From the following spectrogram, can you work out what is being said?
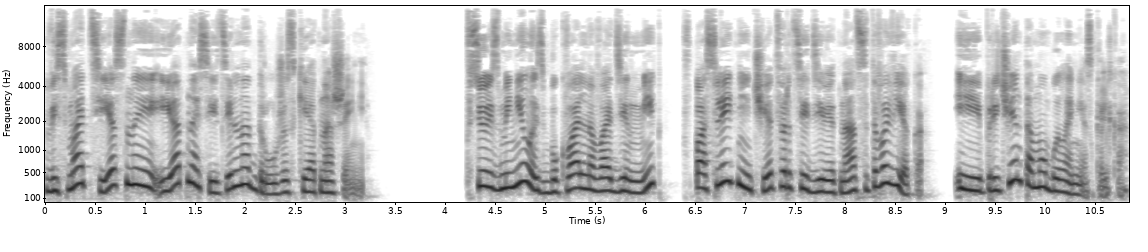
весьма тесные и относительно дружеские отношения. Все изменилось буквально в один миг в последней четверти XIX века, и причин тому было несколько.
